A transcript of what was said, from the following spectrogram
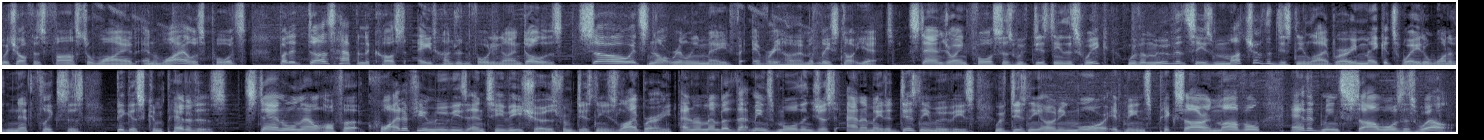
which offers faster wired and wireless ports, but it does happen to cost $849, so it's not really made for every home, at least not yet. Stan joined forces with Disney this week with a move that sees much of the Disney library make its way to one of Netflix's biggest competitors. Stan will now offer quite a few movies and TV shows from Disney's library, and remember that means more than just animated Disney movies. With Disney owning more, it means Pixar and Marvel, and it means Star Wars as well.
